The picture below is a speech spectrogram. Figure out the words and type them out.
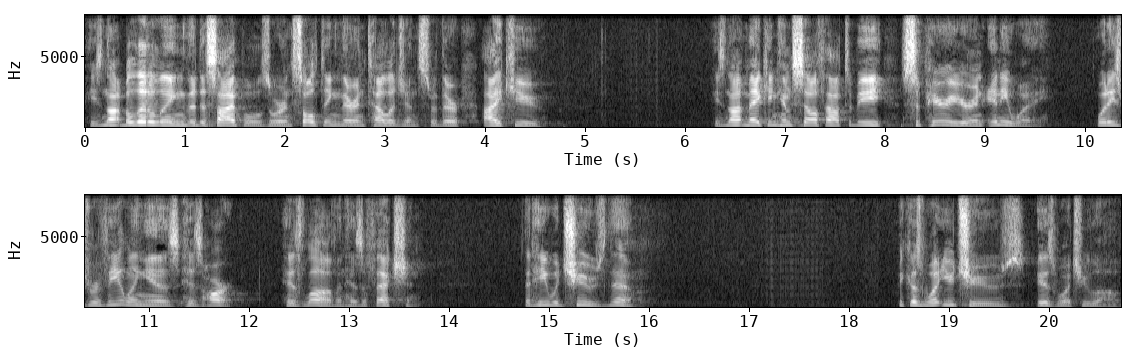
He's not belittling the disciples or insulting their intelligence or their IQ. He's not making himself out to be superior in any way. What he's revealing is his heart, his love, and his affection, that he would choose them. Because what you choose is what you love.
